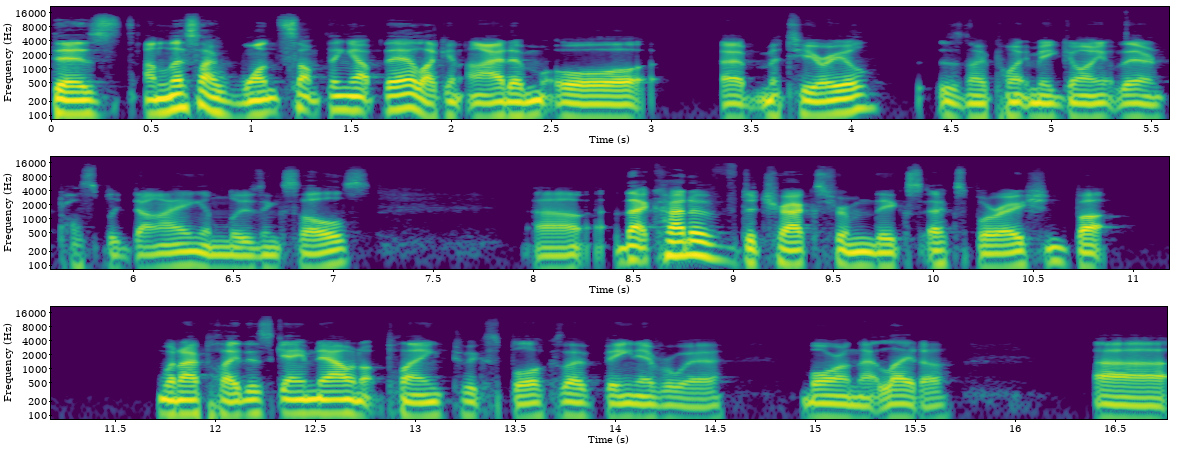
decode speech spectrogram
there's unless I want something up there, like an item or a material, there's no point in me going up there and possibly dying and losing souls. Uh, that kind of detracts from the ex- exploration, but when I play this game now, I'm not playing to explore because I've been everywhere. More on that later. Uh,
